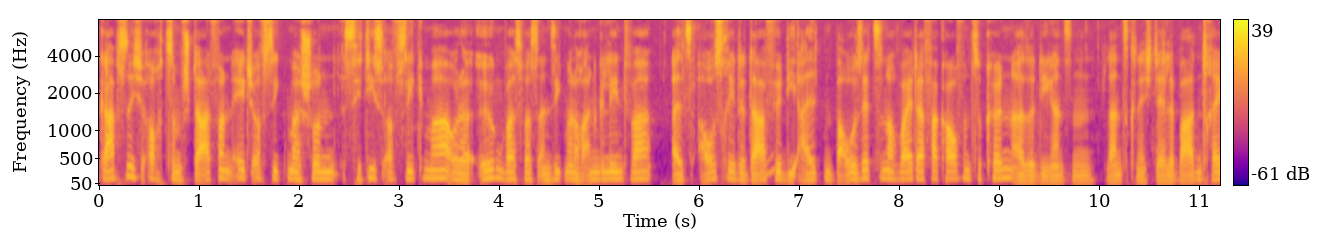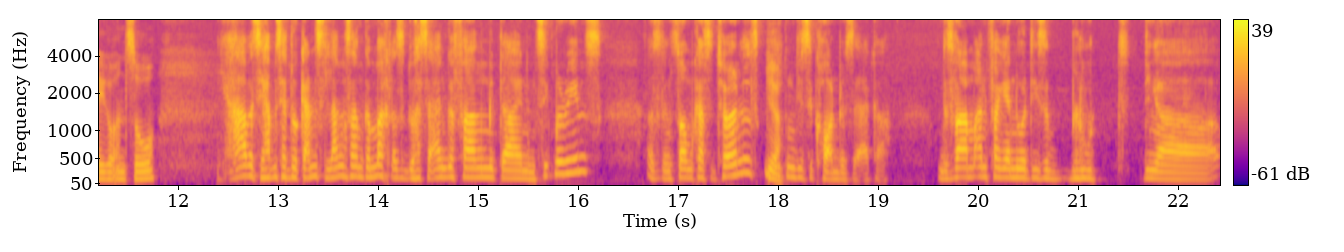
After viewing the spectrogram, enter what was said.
gab es nicht auch zum Start von Age of Sigma schon Cities of Sigma oder irgendwas, was an Sigma noch angelehnt war, als Ausrede dafür, die alten Bausätze noch weiter verkaufen zu können? Also die ganzen Landsknechte, Hellebadenträger und so. Ja, aber sie haben es ja nur ganz langsam gemacht. Also du hast ja angefangen mit deinen Sigmarines, also den Stormcast Eternals, gegen ja. diese Kornberserker. Und das war am Anfang ja nur diese Blutdinger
